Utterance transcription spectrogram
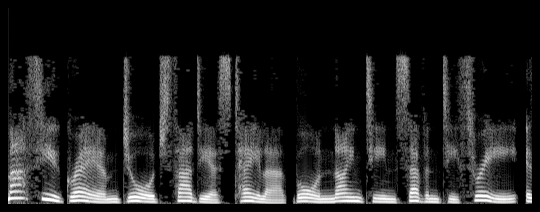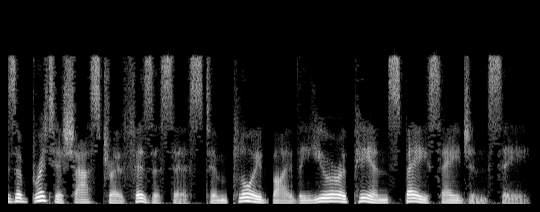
Matthew Graham George Thaddeus Taylor born 1973, is a British astrophysicist employed by the European Space Agency.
